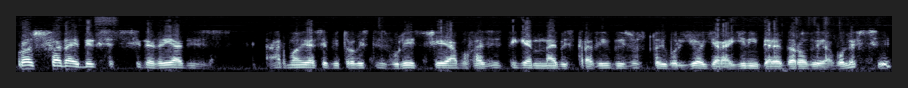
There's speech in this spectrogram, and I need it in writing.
Πρόσφατα υπήρξε στη συνεδρία της αρμόδιας επιτροπής της Βουλής και αποφασίστηκε να επιστραφεί πίσω στο Υπουργείο για να γίνει περαιτέρω διαβούλευση.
